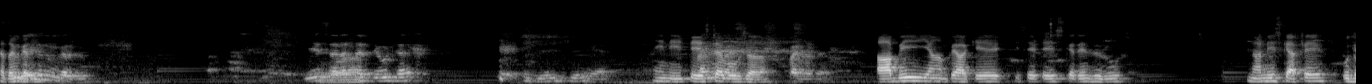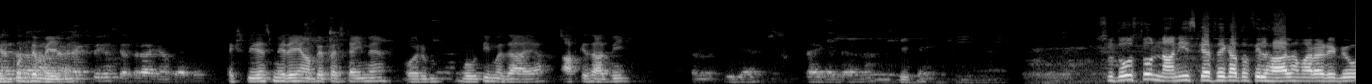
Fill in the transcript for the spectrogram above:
ख़त्म कर ये सरासर झूठ है। नहीं नहीं टेस्ट है बहुत ज़्यादा। आप भी यहाँ पे आके इसे टेस्ट करें ज़रूर। Nani's cafe Udhampur the mall में एक्सपीरियंस कैसा रहा यहाँ पे आके? एक्सपीरियंस मेरे यहाँ पे फ़र्स्ट टाइम है और बहुत ही मज़ा आया। आपके साथ भी। ठीक है। ट्राई कर लेना। ठीक है। सो दोस्तों नानीस कैफ़े का तो फ़िलहाल हमारा रिव्यू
